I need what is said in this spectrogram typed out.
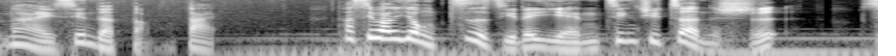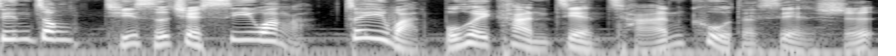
耐心的等待。他希望用自己的眼睛去证实，心中其实却希望啊，这一晚不会看见残酷的现实。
